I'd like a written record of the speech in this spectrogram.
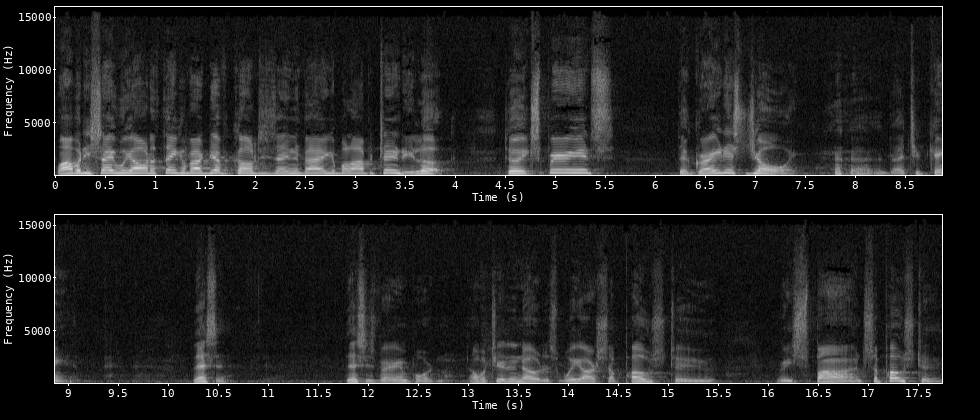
Why would he say we ought to think of our difficulties as an invaluable opportunity? Look, to experience the greatest joy that you can. Listen, this is very important. I want you to notice we are supposed to respond, supposed to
